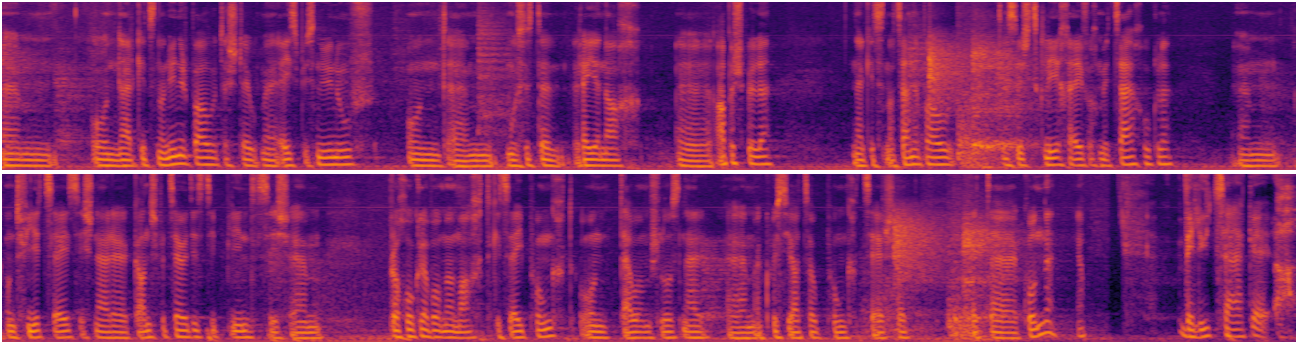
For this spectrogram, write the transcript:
Ähm, und dann gibt es noch Neunerbau, da stellt man 1 bis 9 auf und ähm, muss es dann Reihe nach äh, abspielen. Dann gibt es noch Zehnerbau, das ist das gleiche, einfach mit 10 Kugeln. Ähm, und 14 ist eine ganz spezielle Disziplin, das ist ähm, pro Kugel, die man macht, gibt es einen Punkt und der, der am Schluss dann, ähm, eine gewisse Anzahl Punkte zuerst hat, hat äh, gewonnen. Ja. Wenn Leute sagen, ah,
